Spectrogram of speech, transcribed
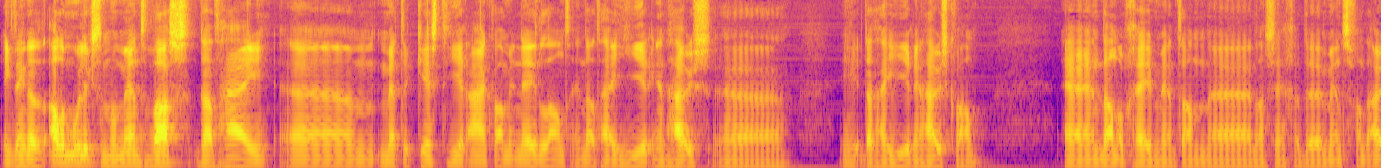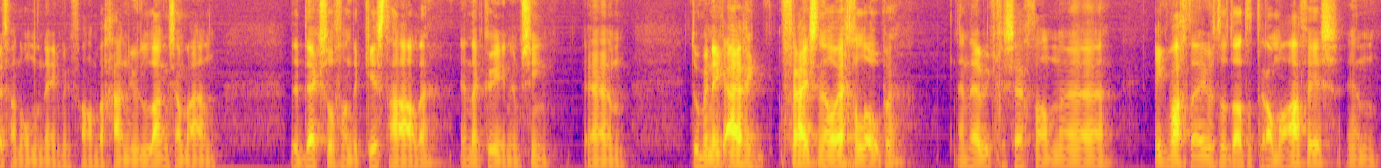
Ik denk dat het allermoeilijkste moment was dat hij ehm, met de kist hier aankwam in Nederland en dat hij hier in huis, eh, hier- dat hij hier in huis kwam. En dan op een gegeven moment dan, eh, dan zeggen de mensen van de uitvaarde onderneming van we gaan nu langzaamaan de deksel van de kist halen en dan kun je hem zien. En toen ben ik eigenlijk vrij snel weggelopen en dan heb ik gezegd van eh, ik wacht even totdat het er allemaal af is en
